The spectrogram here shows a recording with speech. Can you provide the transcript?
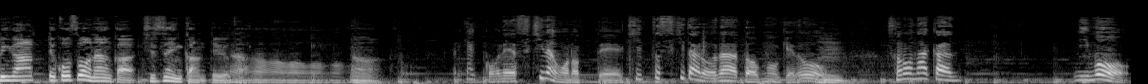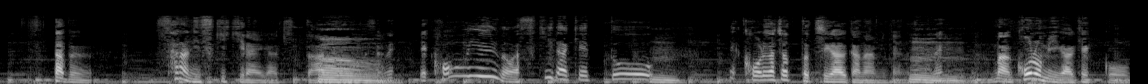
りがあってこそ、なんか、自然感っていうああああか、ああうん。結構ね、好きなものって、きっと好きだろうなとは思うけど、うん。その中にも、多分、さらに好き嫌いがきっとあると思うんですよね。で、こういうのは好きだけど、うん。えこれはちょっと違うかな、みたいなのね。うんうんまあ、好みが結構、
